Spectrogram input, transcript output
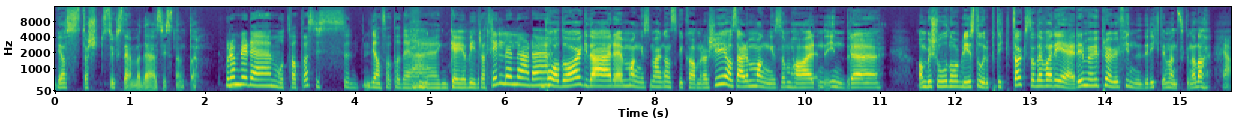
Vi har størst suksess med det sistnevnte. Hvordan blir det mottatt, da? Syns de ansatte det er gøy å bidra til, eller er det Både òg. Det er mange som er ganske kamerasky, og så er det mange som har en indre ambisjon om å bli store på TikTok, så det varierer, men vi prøver å finne de riktige menneskene, da. Ja.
